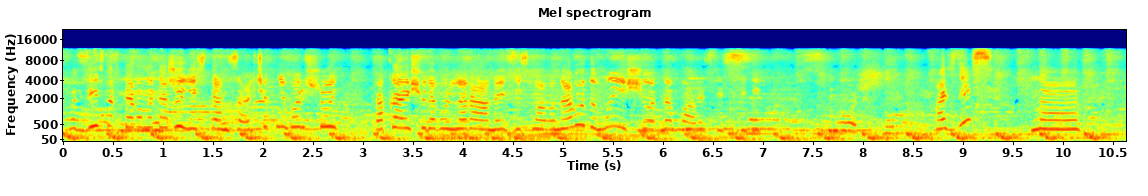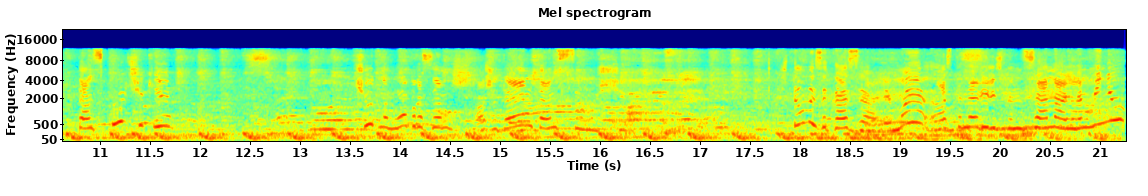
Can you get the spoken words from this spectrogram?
Вот здесь на втором этаже есть танцальчик небольшой. Пока еще довольно рано, и здесь мало народу, мы еще одна пара здесь сидит. Вот. А здесь на танцпольчике чудным образом ожидаем танцующих. Что мы заказали? Мы остановились на национальном меню.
